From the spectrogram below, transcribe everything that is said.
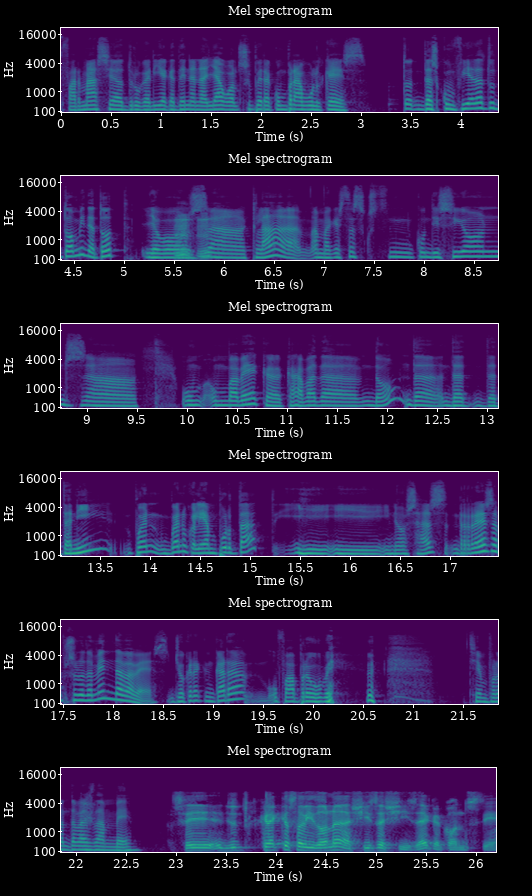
farmàcia, drogueria que tenen allà o al súper a comprar bolquers. Tot, desconfia de tothom i de tot. Llavors, Mhm. eh, clar, amb aquestes condicions, eh, un, un bebè que acaba de, no? de, de, de tenir, bueno, bueno, que li han portat i, i, i no saps res absolutament de bebès. Jo crec que encara ho fa prou bé. si enfronta bastant bé. Sí, jo crec que se li dona així així, eh, que consti.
